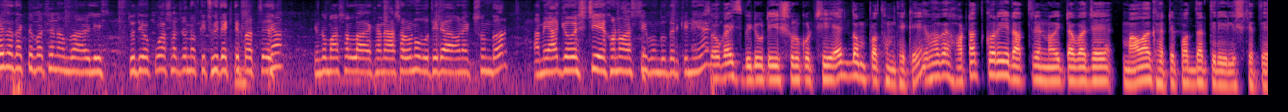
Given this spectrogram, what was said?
এই যে দেখতে পাচ্ছেন আমরা ইলিশ যদিও কুয়াশার জন্য কিছুই দেখতে পাচ্ছি কিন্তু মাশাল্লাহ এখানে আসার অনুভূতিটা অনেক সুন্দর। আমি আগেও এসেছি এখনও আসছি বন্ধুদেরকে নিয়ে তো গাইস ভিডিওটি শুরু করছি একদম প্রথম থেকে এভাবে হঠাৎ করে রাত্রে নয়টা বাজে মাওয়া ঘাটে পদ্মার তীরে ইলিশ খেতে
